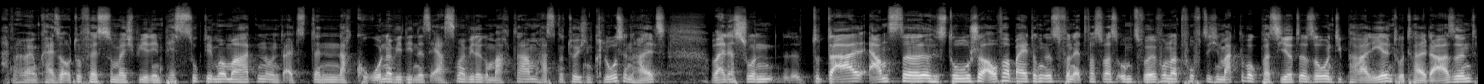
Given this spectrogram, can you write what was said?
Hat man beim Kaiser Otto Fest zum Beispiel den Pestzug, den wir immer hatten, und als dann nach Corona wir den das erste Mal wieder gemacht haben, hast natürlich einen Kloß in den Hals, weil das schon äh, total ernste historische Aufarbeitung ist von etwas, was um 1250 in Magdeburg passierte, so und die Parallelen total da sind.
